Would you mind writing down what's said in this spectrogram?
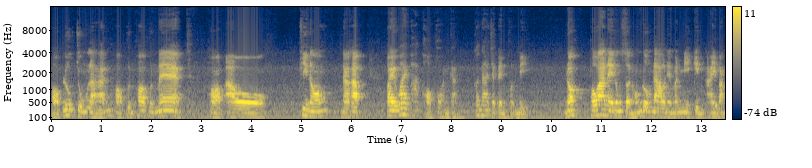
หอบลูกจุงหลาน หอบคุณพ่อคุณแม่ หอบเอาพี่น้องนะครับ ไปไหว้พระขอพรกัน ก็น่าจะเป็นผลดีเนาะเพราะว่าในตรงส่วนของดวงดาวเนี่ยมันมีกลิ่นไอบาง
